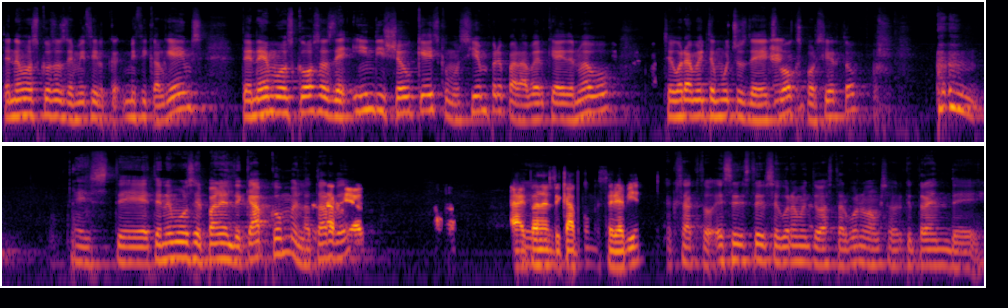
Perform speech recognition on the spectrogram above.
Tenemos cosas de Mythical, Games. Tenemos cosas de Indie Showcase, como siempre, para ver qué hay de nuevo. Seguramente muchos de Xbox, por cierto. Este, tenemos el panel de Capcom en la tarde. Ah, el panel de eh, Capcom estaría bien. Exacto, ese este seguramente va a estar bueno. Vamos a ver qué traen de,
